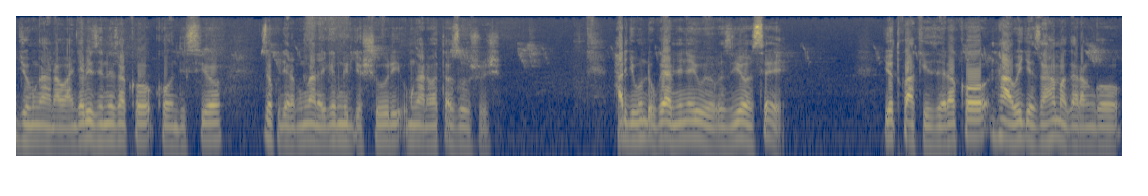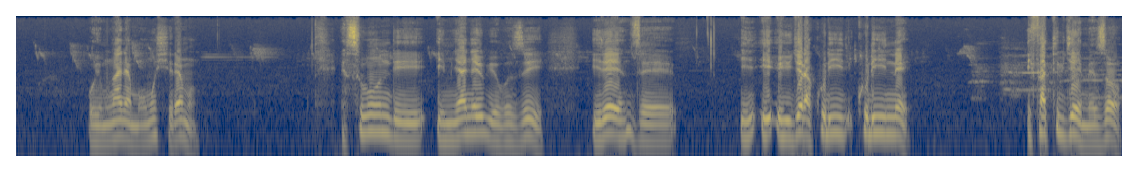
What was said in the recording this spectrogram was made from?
ry'umwana wanjye. Abizi neza ko kondisiyo zo kugira ngo umwana yige muri iryo shuri umwana we atazujuje. Harya ubundi ubwo ya myanya y'ubuyobozi yose iyo twakizera ko nta wigeze ahamagara ngo uyu mwanya muwumushyiremo. Ese ubundi imyanya y'ubuyobozi irenze igera kuri ine ifata ibyemezo?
